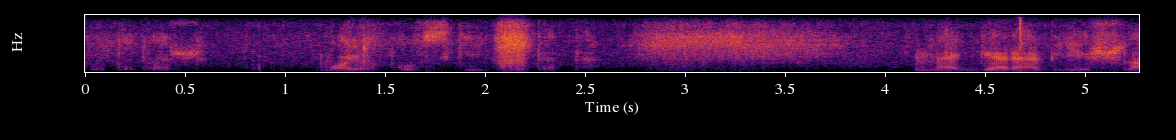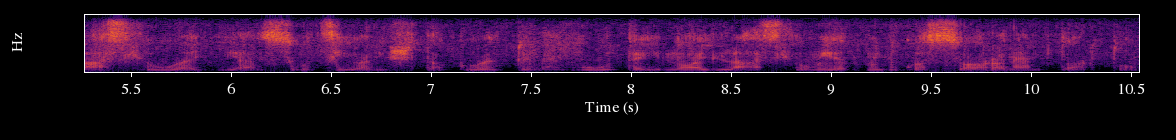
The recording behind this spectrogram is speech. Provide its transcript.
kötetes Majakovszki kötete meg Gerebi és László egy ilyen szocialista költő, meg volt egy Nagy László, miatt mondjuk a szarra nem tartom,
